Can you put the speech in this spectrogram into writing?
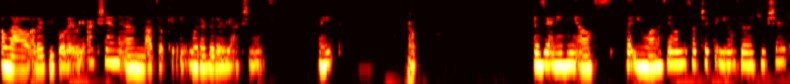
allow other people their reaction, and that's okay, whatever their reaction is. Right? Yep. Is there anything else that you want to say on the subject that you don't feel like you've shared?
